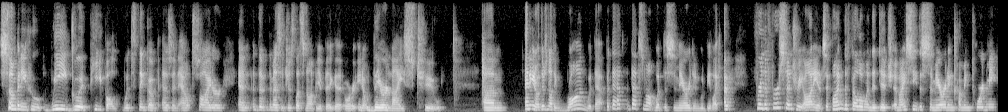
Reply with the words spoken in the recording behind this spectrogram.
somebody who we good people would think of as an outsider. And the, the message is let's not be a bigot or, you know, they're nice too. Um, and, you know, there's nothing wrong with that, but that that's not what the Samaritan would be like. I mean, for the first century audience, if I'm the fellow in the ditch and I see the Samaritan coming toward me,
